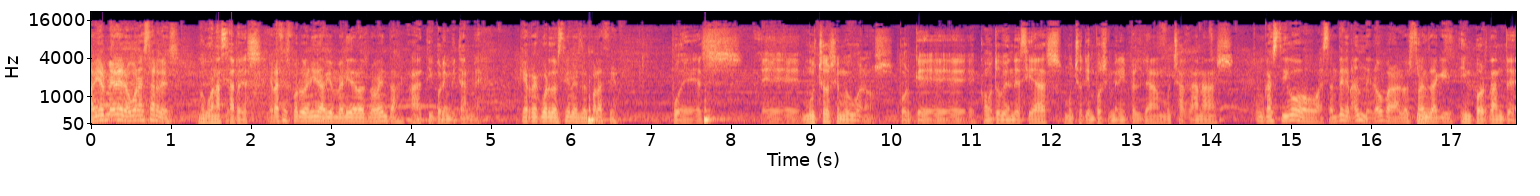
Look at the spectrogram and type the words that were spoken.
Javier Melero, buenas tardes. Muy buenas tardes. Gracias por venir a Bienvenido a los 90. A ti por invitarme. ¿Qué recuerdos tienes del Palacio? Pues eh, muchos y muy buenos, porque como tú bien decías, mucho tiempo sin venir per Jam, muchas ganas. Un castigo bastante grande, ¿no? Para los fans de aquí. Importante.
